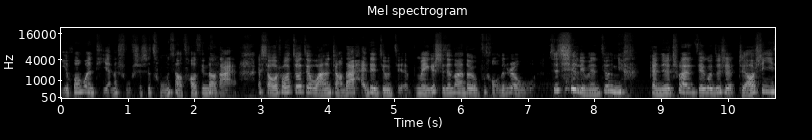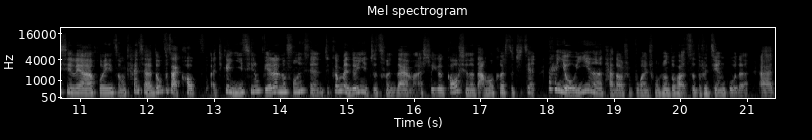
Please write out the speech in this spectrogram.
离婚问题啊，那属实是从小操心到大呀。小时候纠结完了，长大还得纠结，每个时间段都有不同的任务。这剧里面就你。感觉出来的结果就是，只要是异性恋爱婚姻，怎么看起来都不咋靠谱啊！这个移情别人的风险，这根本就一直存在嘛，是一个高悬的达摩克斯之剑。但是友谊呢，它倒是不管重生多少次都是坚固的。呃，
